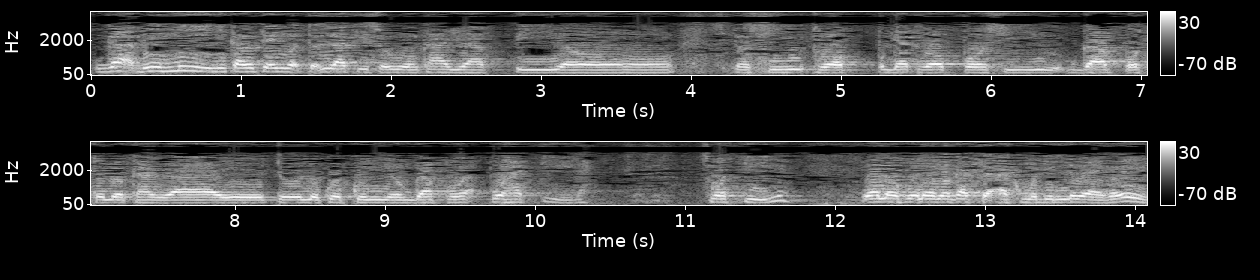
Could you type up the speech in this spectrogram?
Gak bini ni kalau tengok tu lelaki seorang kayu api yo. Si tu pergi teropo si gapo tu lo karai tu lo kukunyo gapo puas hati lah. Sematinya. Walaupun nama kata aku mau luar kau eh.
